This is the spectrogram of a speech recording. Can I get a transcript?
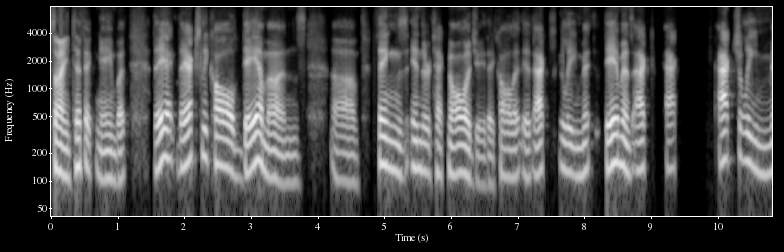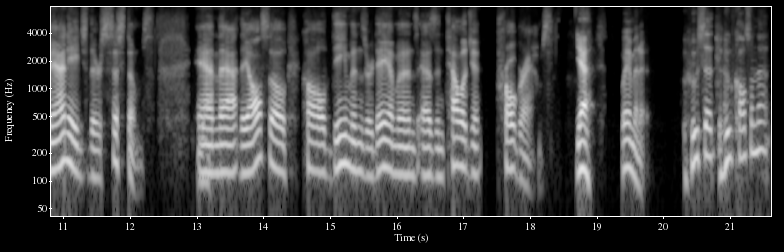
scientific name, but they they actually call daemons uh, things in their technology. They call it it actually daemons act, act actually manage their systems, Yeah. And that they also call demons or daemons as intelligent programs. yeah Wait a minute. Who said who calls them that?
